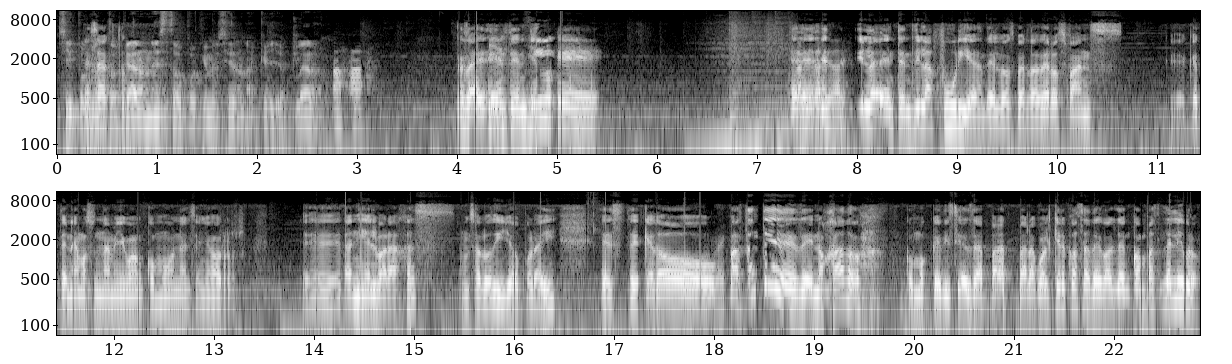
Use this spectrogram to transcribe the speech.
Sí, porque no Exacto. tocaron esto, porque no hicieron aquello, claro. Ajá. O sea, Y entendí, lo que... Dale, eh, dale, dale. entendí la, entendí la furia de los verdaderos fans, que, que tenemos un amigo en común, el señor eh, Daniel Barajas, un saludillo por ahí, este quedó Correcto. bastante de enojado, como que decía, o sea, para, para cualquier cosa de Golden Compass, lee el libro,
